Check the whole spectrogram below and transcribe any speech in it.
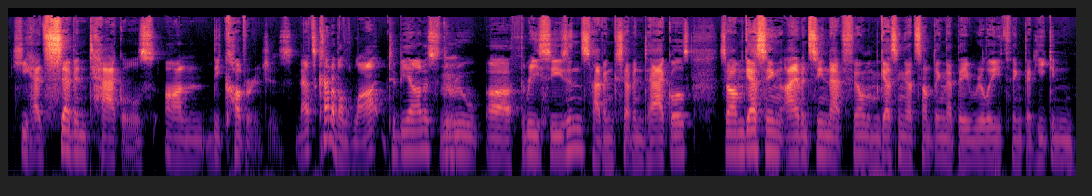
he had seven tackles on the coverages. That's kind of a lot, to be honest, through uh, three seasons, having seven tackles. So I'm guessing, I haven't seen that film. I'm guessing that's something that they really think that he can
